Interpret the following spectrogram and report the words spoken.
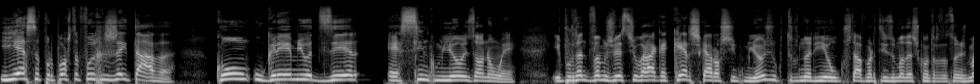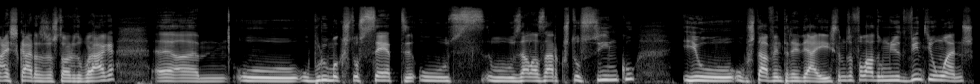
E essa proposta foi rejeitada, com o Grêmio a dizer é 5 milhões ou não é. E portanto vamos ver se o Braga quer chegar aos 5 milhões, o que tornaria o Gustavo Martins uma das contratações mais caras da história do Braga. Uh, o, o Bruma custou 7, o, o Zalazar custou 5 e o, o Gustavo entraria aí. Estamos a falar de um miúdo de 21 anos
